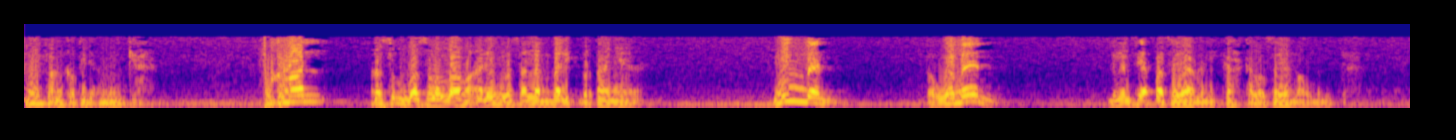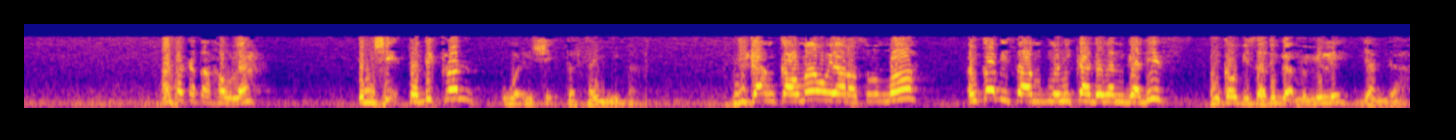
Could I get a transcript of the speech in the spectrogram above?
Kenapa engkau tidak menikah?" Fakal Rasulullah sallallahu alaihi wasallam balik bertanya, "Mimman Waman dengan siapa saya menikah kalau saya mau menikah? Apa kata Khawlah? In bikran wa in syi'ta sayyiba. Jika engkau mau ya Rasulullah, engkau bisa menikah dengan gadis, engkau bisa juga memilih janda.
